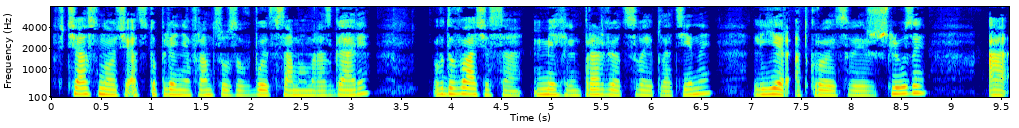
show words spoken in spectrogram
в час ночи отступление французов будет в самом разгаре, в два часа Мехельн прорвет свои плотины, Льер откроет свои шлюзы, а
